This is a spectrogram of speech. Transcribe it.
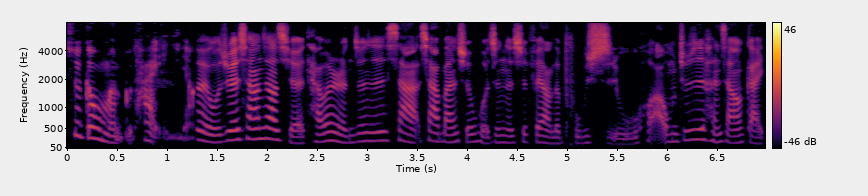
就跟我们不太一样。对，我觉得相较起来，台湾人真的是下下班生活真的是非常的朴实无华。我们就是很想要赶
